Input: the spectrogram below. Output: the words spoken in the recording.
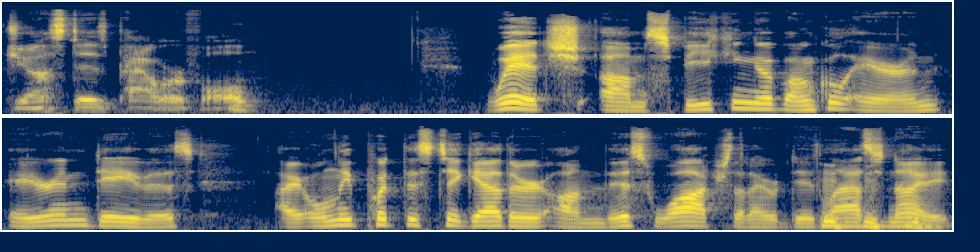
just as powerful. Which, um, speaking of Uncle Aaron, Aaron Davis, I only put this together on this watch that I did last night.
